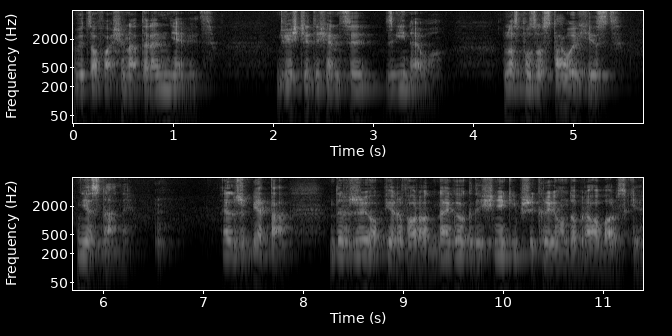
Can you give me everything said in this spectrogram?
wycofa się na teren Niemiec. 200 tysięcy zginęło. Los pozostałych jest nieznany. Elżbieta drży o pierworodnego, gdy śniegi przykryją dobra oborskie.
